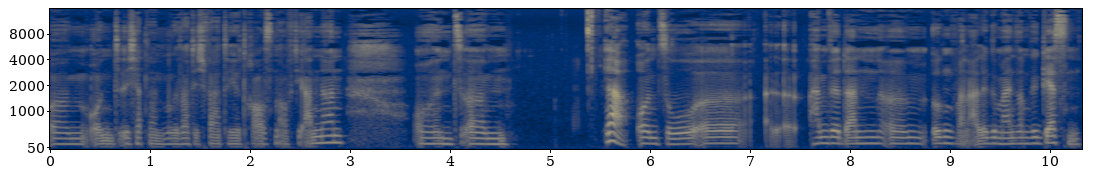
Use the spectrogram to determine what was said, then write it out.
ähm, und ich habe dann gesagt, ich warte hier draußen auf die anderen. Und ähm, ja, und so äh, haben wir dann ähm, irgendwann alle gemeinsam gegessen.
